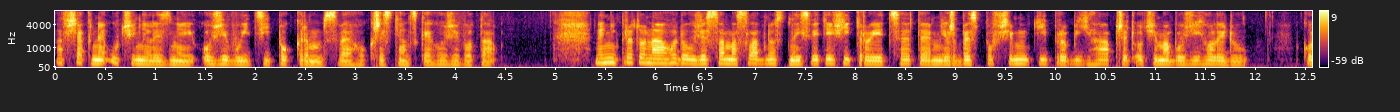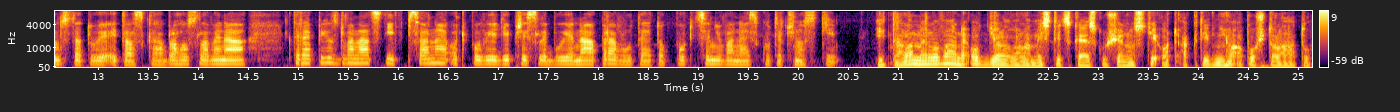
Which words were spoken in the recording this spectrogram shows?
avšak neučinili z něj oživující pokrm svého křesťanského života. Není proto náhodou, že sama slavnost nejsvětější trojice téměř bez povšimnutí probíhá před očima božího lidu, konstatuje italská blahoslavená, které Pius XII. v psané odpovědi přislibuje nápravu této podceňované skutečnosti. Itala Melová neoddělovala mystické zkušenosti od aktivního apoštolátu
